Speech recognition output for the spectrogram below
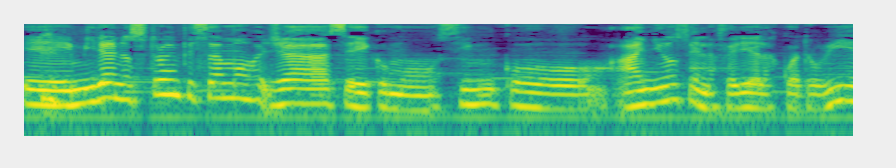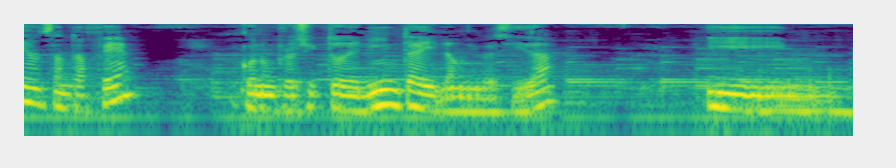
Eh, mira, nosotros empezamos ya hace como cinco años en la Feria de las Cuatro Vías en Santa Fe, con un proyecto del INTA y la universidad. Y mm,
